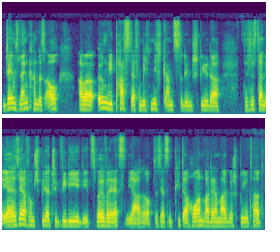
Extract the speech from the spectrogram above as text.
James Lang kann das auch, aber irgendwie passt er für mich nicht ganz zu dem Spiel da das ist dann eher sehr vom Spielertyp wie die, die Zwölfer der letzten Jahre. Ob das jetzt ein Peter Horn war, der mal gespielt hat,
